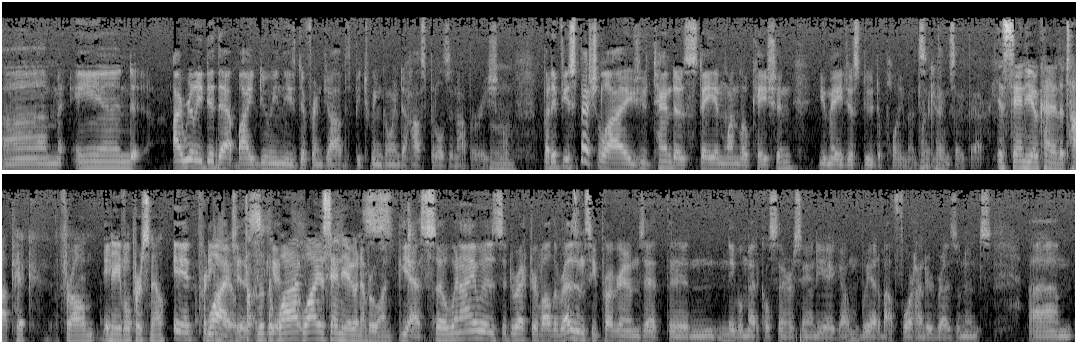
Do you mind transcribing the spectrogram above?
Um, and I really did that by doing these different jobs between going to hospitals and operational. Mm. But if you specialize, you tend to stay in one location. You may just do deployments and things like that. is San Diego kind of the top pick for all It- naval personnel? It pretty why? much is. Why? Why is San Diego number one? Yes. So when I was the director of all the residency programs at the Naval Medical Center San Diego, we had about 400 residents. Um,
